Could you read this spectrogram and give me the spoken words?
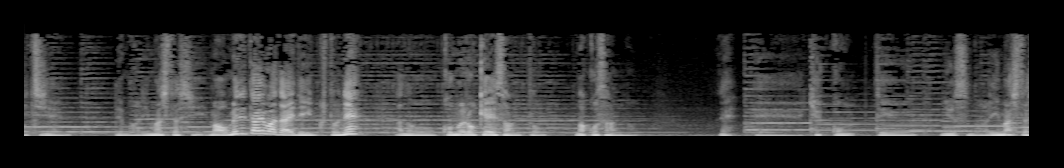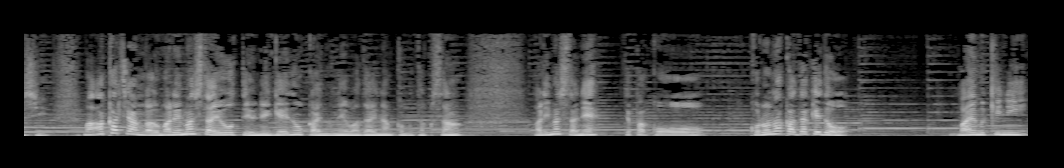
一年でもありましたし、まあおめでたい話題でいくとね、あの、小室圭さんと眞子さんのね、えー、結婚っていうニュースもありましたし、まあ赤ちゃんが生まれましたよっていうね、芸能界のね、話題なんかもたくさんありましたね。やっぱこう、コロナ禍だけど、前向きに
